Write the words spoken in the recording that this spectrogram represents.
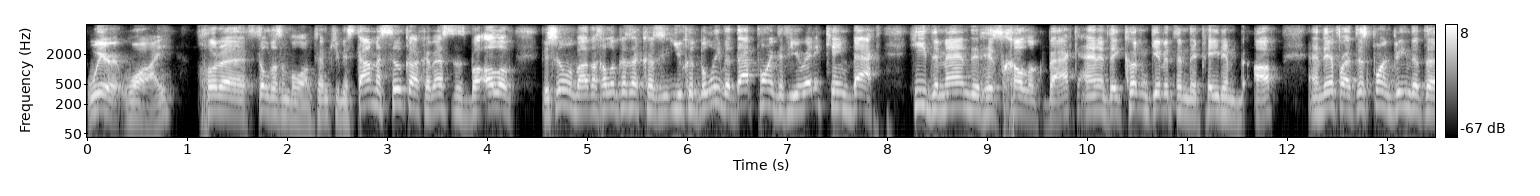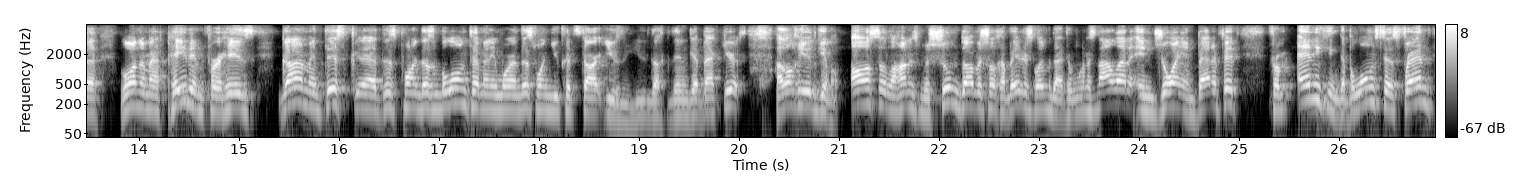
wear it. Why it still doesn't belong to him. Because you could believe at that point, if he already came back, he demanded his chaluk back, and if they couldn't give it to him, they paid him up. And therefore, at this point, being that the laundromat paid him for his garment, this at this point doesn't belong to him anymore, and this one you could start using. You didn't get back yours. Also, the one is not allowed to enjoy and benefit from anything that belongs to his friend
